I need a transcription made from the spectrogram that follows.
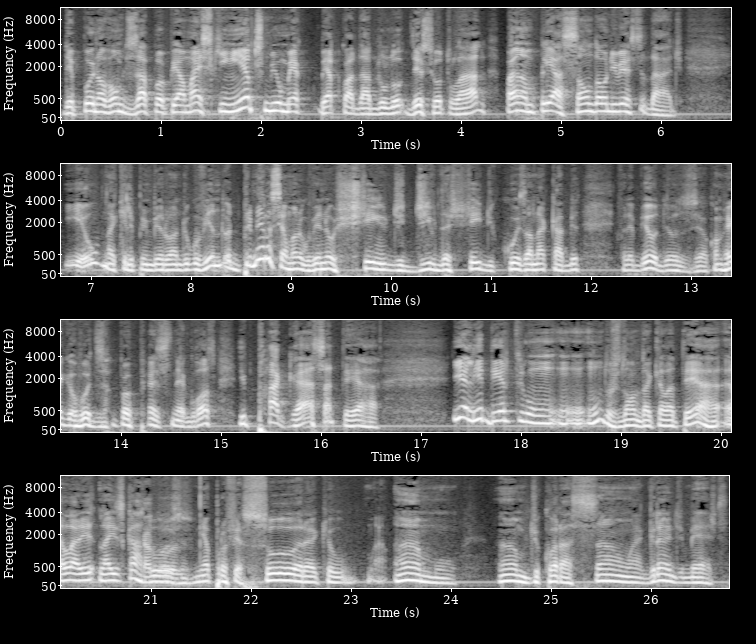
depois nós vamos desapropriar mais 500 mil metros quadrados desse outro lado para ampliação da universidade. E eu, naquele primeiro ano de governo, primeira semana do governo, eu cheio de dívidas, cheio de coisa na cabeça. Falei, meu Deus do céu, como é que eu vou desapropriar esse negócio e pagar essa terra? E ali dentro, um, um, um dos donos daquela terra é Laís Cardoso, Cardoso, minha professora, que eu amo, amo de coração, a grande mestre.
